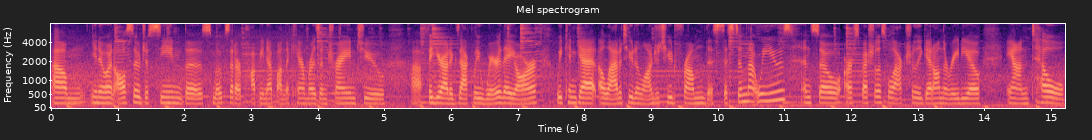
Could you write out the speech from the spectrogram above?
um, you know, and also just seeing the smokes that are popping up on the cameras and trying to uh, figure out exactly where they are. We can get a latitude and longitude from the system that we use. And so our specialists will actually get on the radio and tell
